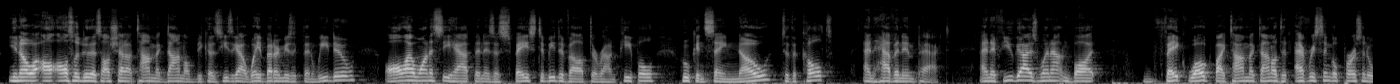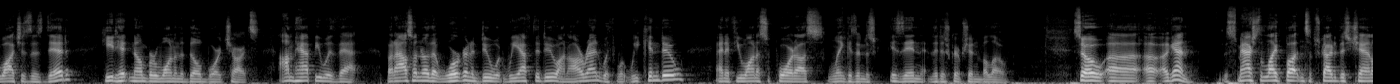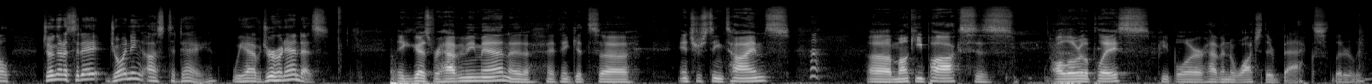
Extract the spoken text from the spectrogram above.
you know, I'll also do this. I'll shout out Tom MacDonald because he's got way better music than we do. All I want to see happen is a space to be developed around people who can say no to the cult and have an impact. And if you guys went out and bought Fake Woke by Tom MacDonald, if every single person who watches this did, he'd hit number one in the Billboard charts. I'm happy with that. But I also know that we're going to do what we have to do on our end with what we can do. And if you want to support us, link is in, is in the description below. So uh, uh, again, smash the like button, subscribe to this channel. Joining us today, joining us today, we have Drew Hernandez. Thank you guys for having me, man. I, I think it's uh, interesting times. uh, monkeypox is all over the place. People are having to watch their backs, literally.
